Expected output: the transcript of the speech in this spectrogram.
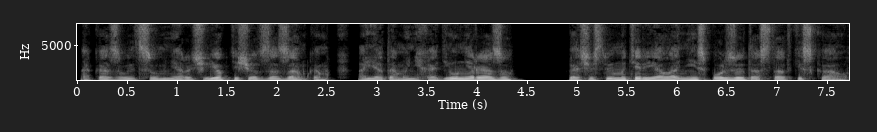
Оказывается, у меня ручеек течет за замком, а я там и не ходил ни разу. В качестве материала они используют остатки скал.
